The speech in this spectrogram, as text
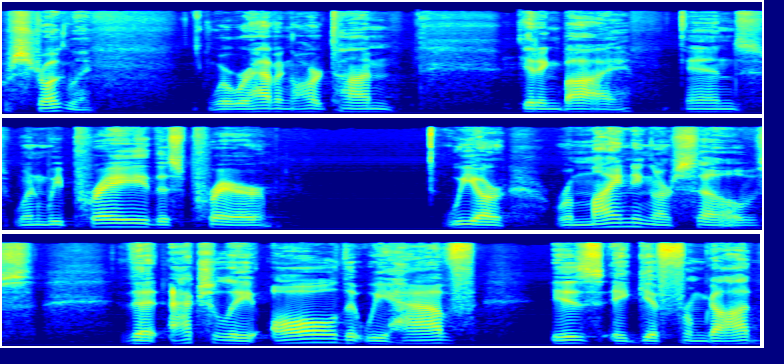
we're struggling, where we're having a hard time getting by. And when we pray this prayer, we are reminding ourselves that actually all that we have is a gift from God.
